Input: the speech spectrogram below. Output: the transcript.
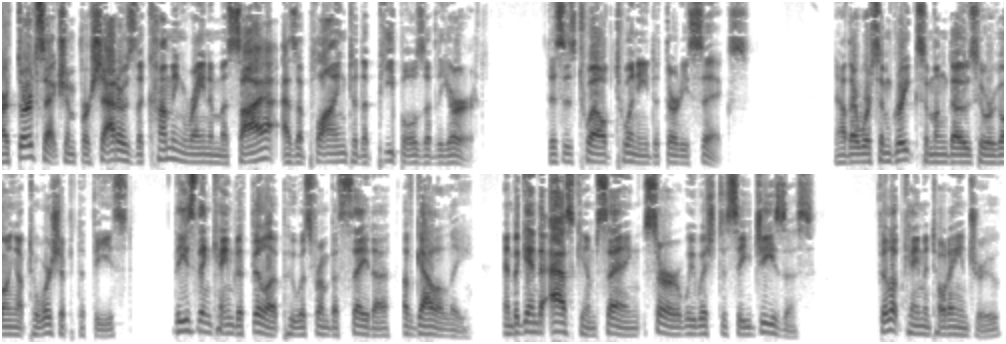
Our third section foreshadows the coming reign of Messiah as applying to the peoples of the earth. This is 1220 to 36. Now there were some Greeks among those who were going up to worship at the feast, These then came to Philip, who was from Bethsaida of Galilee, and began to ask him, saying, Sir, we wish to see Jesus. Philip came and told Andrew.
